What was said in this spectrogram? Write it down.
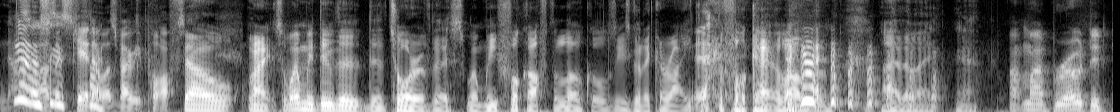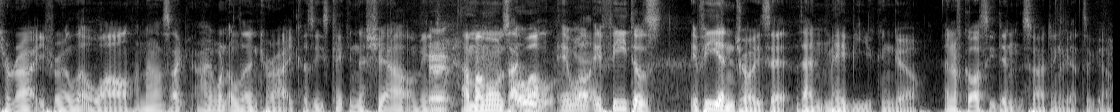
Now, it's- as a kid, fine. I was very put off. So right, so when we do the, the tour of this, when we fuck off the locals, he's gonna karate kick Yeah. the fuck out of all of them. Either way, yeah. Uh, my bro did karate for a little while, and I was like, I want to learn karate because he's kicking the shit out of me. And my mom was like, Well, Ooh, eh, well, yeah. if he does, if he enjoys it, then maybe you can go. And of course, he didn't, so I didn't get to go.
